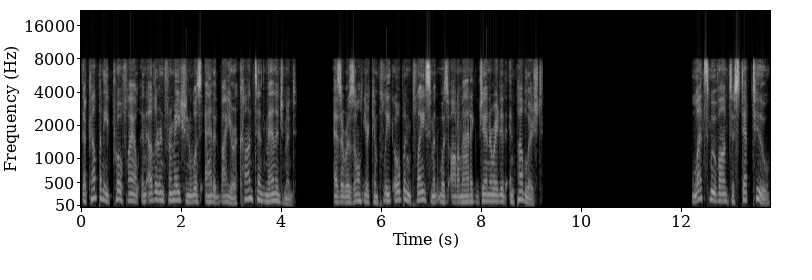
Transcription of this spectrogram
The company profile and other information was added by your content management. As a result your complete open placement was automatic generated and published. Let's move on to step 2,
